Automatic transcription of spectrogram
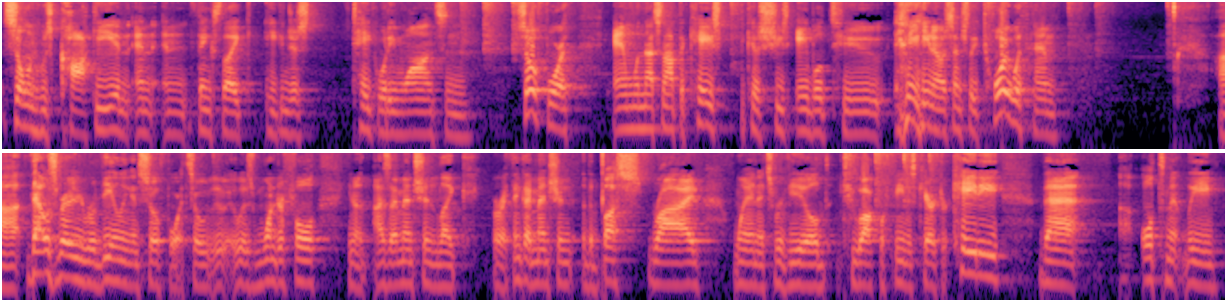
someone who's cocky and, and, and thinks like he can just take what he wants and so forth. And when that's not the case, because she's able to, you know, essentially toy with him, uh, that was very revealing and so forth. So it was wonderful. You know, as I mentioned, like, or I think I mentioned the bus ride when it's revealed to Awkwafina's character Katie that uh, ultimately,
